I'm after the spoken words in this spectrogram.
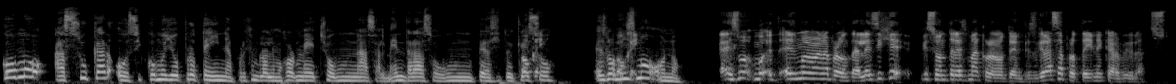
como azúcar o si como yo proteína? Por ejemplo, a lo mejor me echo unas almendras o un pedacito de queso. ¿Es lo mismo o no? Es, es muy buena pregunta. Les dije que son tres macronutrientes, grasa, proteína y carbohidratos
